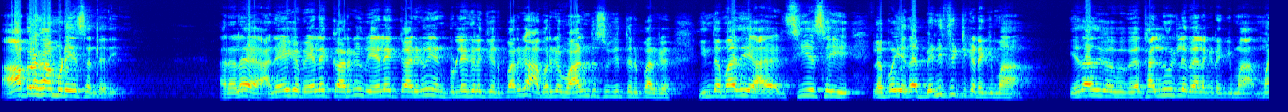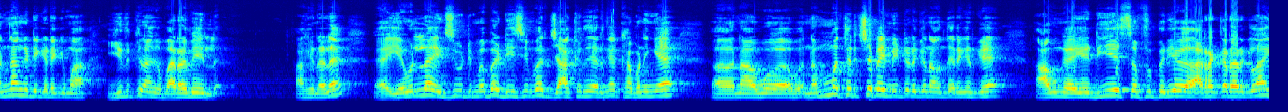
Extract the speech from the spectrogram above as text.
ஆபிரகாமுடைய சந்ததி. அதனால் அநேக வேலைக்காரர்கள் வேலைக்காரிகளும் என் பிள்ளைகளுக்கு இருப்பார்கள் அவர்கள் வாழ்ந்து சுகித்திருப்பார்கள். இந்த மாதிரி சிஎஸ்ஐயில் போய் ஏதாவது பெனிஃபிட் கிடைக்குமா? ஏதாவது கல்லூரியில் வேலை கிடைக்குமா? மண்ணாங்கட்டி கிடைக்குமா? இதுக்கு நாங்கள் வரவே இல்லை. ஆகையினால எவ்வளோ எக்ஸிக்யூட்டிவ் மெம்பர் டிசி மெம்பர் ஜாக்கிரதையாக இருங்க கவனிங்க. நான் நம்ம திருச்சபை மீட்டெடுக்க நான் வந்து இறங்கியிருக்கேன். அவங்க டிஎஸ்எஃப் பெரிய அறக்கராக இருக்கலாம்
